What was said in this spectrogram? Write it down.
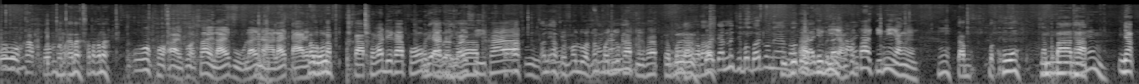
โอ้ครับผมมามามาเข้ามาเข้ามาโอ้พออ้ายพอไส้หลายผู้หลายหน้าหลายตาเลยผมครับกราบสวัสดีครับผมสวัสดีจาครันบร้อยสี่ครับอันนี้เอาเป็นมารวดน้ำเปิ้ลอยู่ครับนี่ครับกลับมาซอยกันมันสิบ่เบิดบ่แม่นอยู่กับหลายอยู่กินนี่หยังคนพากินนี่หยังนี่ตำบักฮวงน้ำปลาถาดยักษ์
